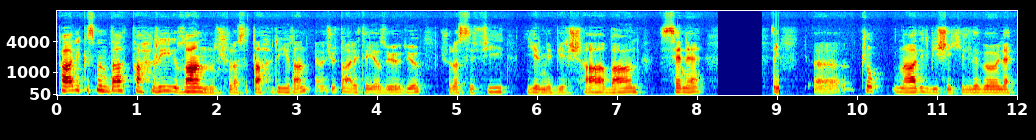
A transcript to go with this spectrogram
Tarih kısmında tahriran şurası tahriran yani şu tarihte yazıyor diyor. Şurası fi 21 Şaban sene ee, çok nadir bir şekilde böyle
